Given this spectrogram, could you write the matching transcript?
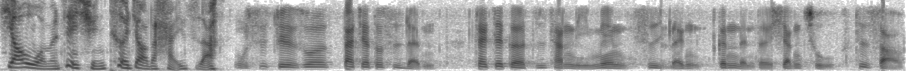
教我们这群特教的孩子啊？我是觉得说，大家都是人。在这个职场里面，是人跟人的相处，至少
